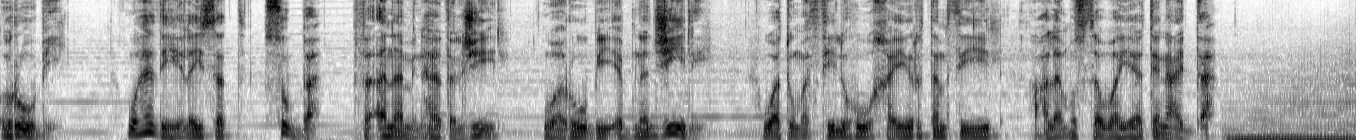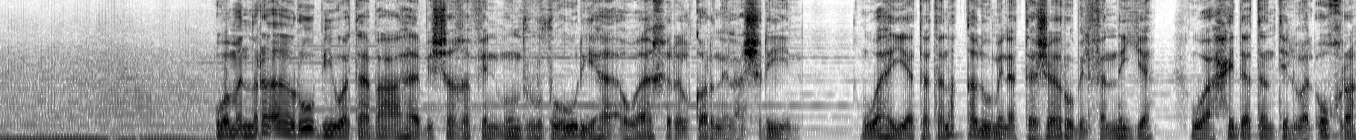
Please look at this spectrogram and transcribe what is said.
روبي وهذه ليست سبة فأنا من هذا الجيل وروبي ابنه جيلي وتمثله خير تمثيل على مستويات عدة. ومن رأى روبي وتابعها بشغف منذ ظهورها أواخر القرن العشرين وهي تتنقل من التجارب الفنية واحدة تلو الأخرى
